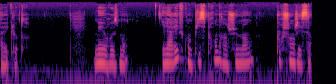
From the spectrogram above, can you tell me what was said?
avec l'autre. Mais heureusement, il arrive qu'on puisse prendre un chemin pour changer ça.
